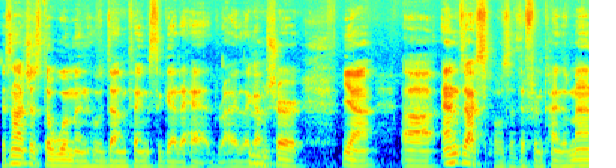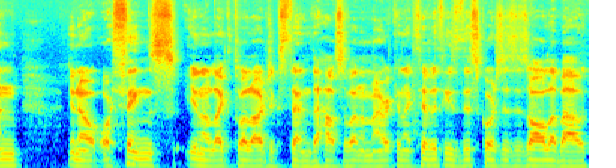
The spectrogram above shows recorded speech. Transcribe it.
It's not just the women who've done things to get ahead right? Like i'm mm. sure yeah uh, and i suppose a different kind of man, you know or things you know like to a large extent the house of un-american activities discourses is all about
